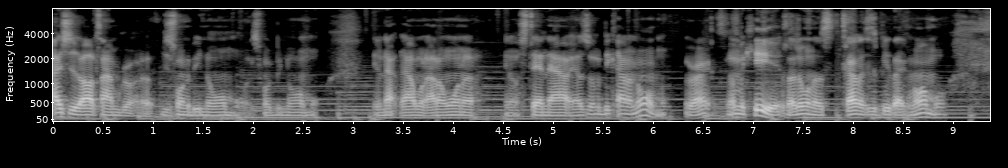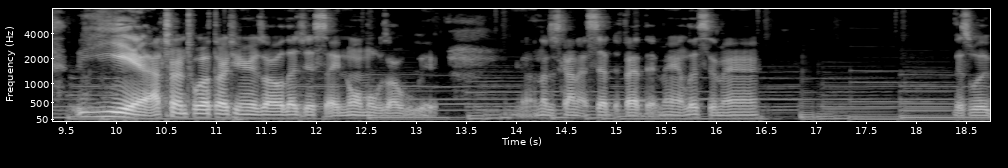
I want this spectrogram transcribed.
I just did all the time growing up. Just want to be normal. Just want to be normal. You know, not, I, I don't want to, you know, stand out. I just want to be kind of normal, right? I'm a kid, so I don't want to kind of just be like normal. Yeah, I turned 12, 13 years old. Let's just say normal was over with. You know, and I just kind of accept the fact that, man, listen, man, this was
